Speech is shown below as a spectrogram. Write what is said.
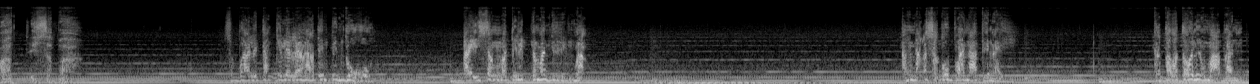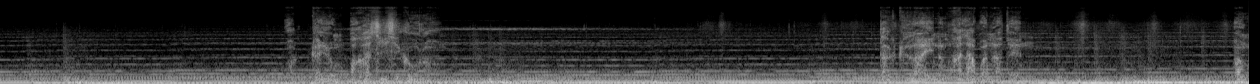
At isa pa. Subalit ang kilala natin Pintuko ay isang matilik na mandirigma. Ang nakasakupan natin ay katawa-tawa ng umaban. Kayong pakasisiguro. Taglay ng kalaban natin. Ang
